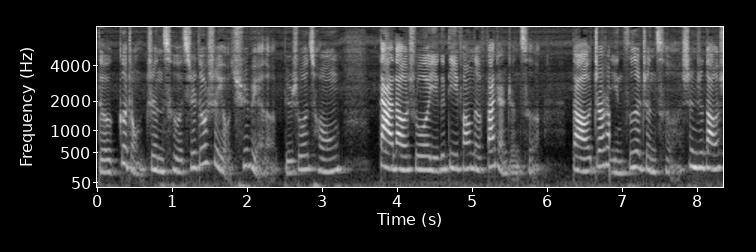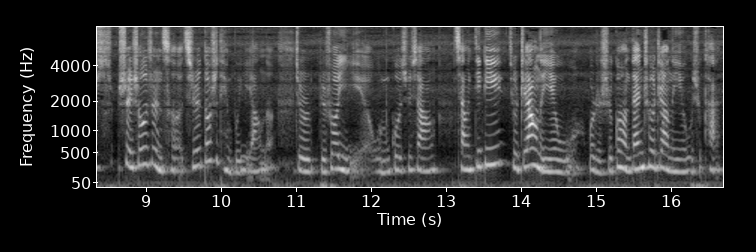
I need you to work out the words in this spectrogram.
的各种政策，其实都是有区别的。比如说，从大到说一个地方的发展政策，到招商引资的政策，甚至到税收政策，其实都是挺不一样的。就是比如说，以我们过去像像滴滴就这样的业务，或者是共享单车这样的业务去看，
